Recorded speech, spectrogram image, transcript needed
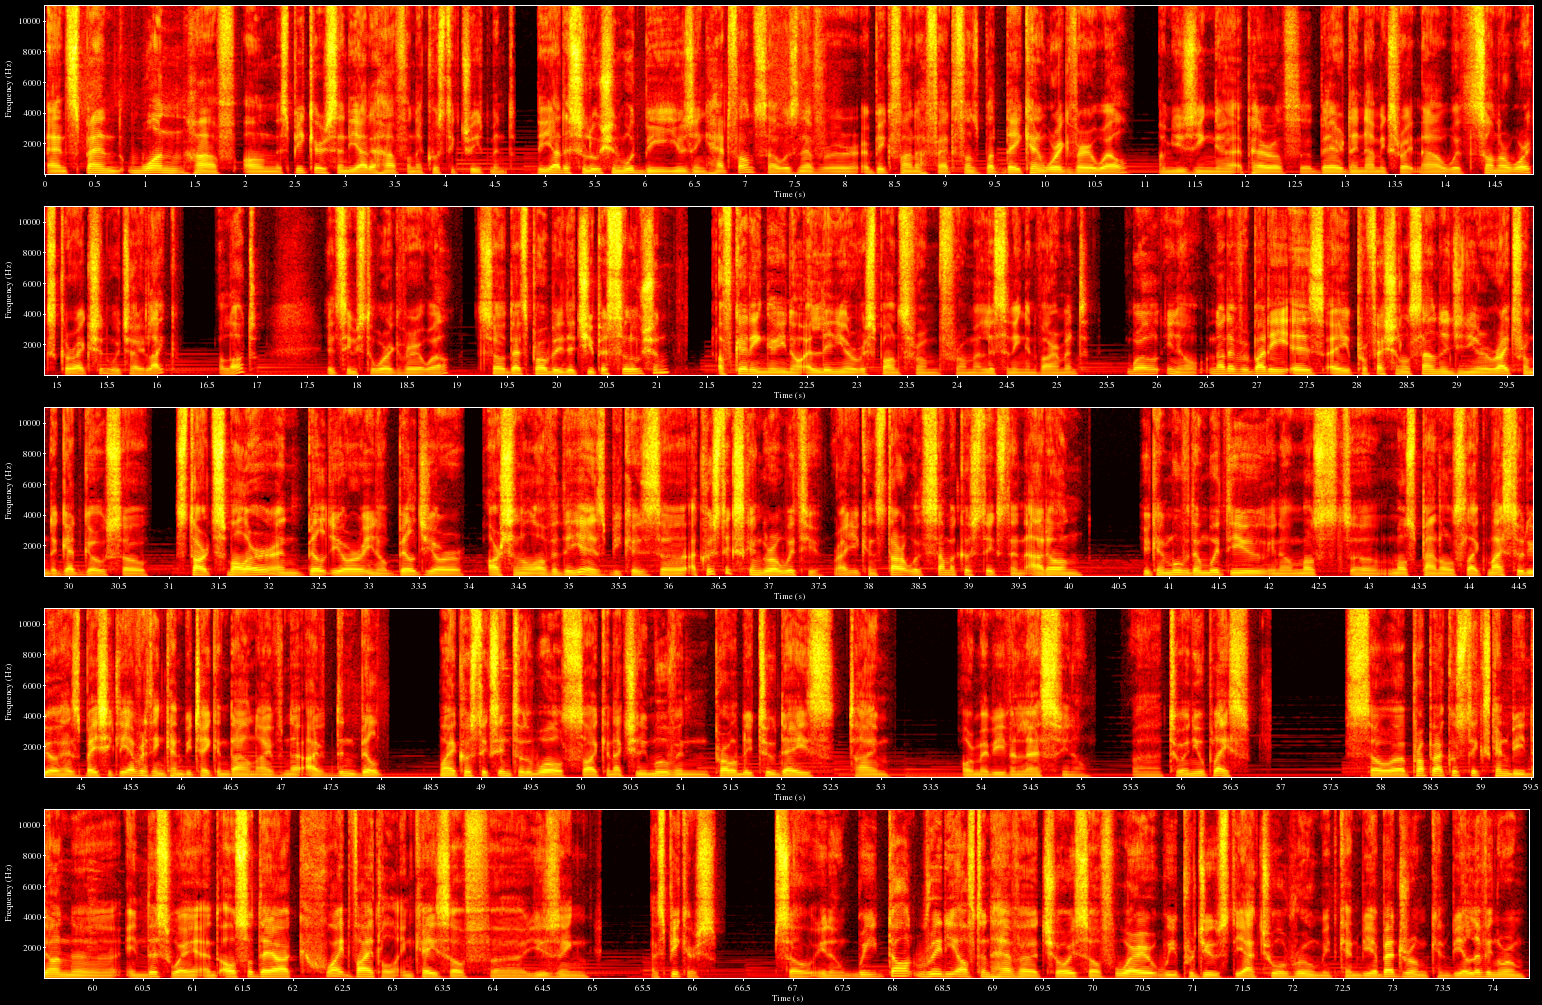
and spend one half on the speakers and the other half on acoustic treatment. The other solution would be using headphones. I was never a big fan of headphones, but they can work very well. I'm using uh, a pair of uh, Beyerdynamics right now with SonarWorks correction, which I like a lot it seems to work very well. So that's probably the cheapest solution of getting you know a linear response from from a listening environment. Well, you know, not everybody is a professional sound engineer right from the get-go, so start smaller and build your, you know, build your arsenal over the years because uh, acoustics can grow with you, right? You can start with some acoustics, then add on you can move them with you you know most uh, most panels like my studio has basically everything can be taken down. I've ne- i didn't build my acoustics into the walls so i can actually move in probably two days time or maybe even less you know uh, to a new place. So uh, proper acoustics can be done uh, in this way and also they are quite vital in case of uh, using uh, speakers so, you know, we don't really often have a choice of where we produce the actual room. It can be a bedroom, can be a living room.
